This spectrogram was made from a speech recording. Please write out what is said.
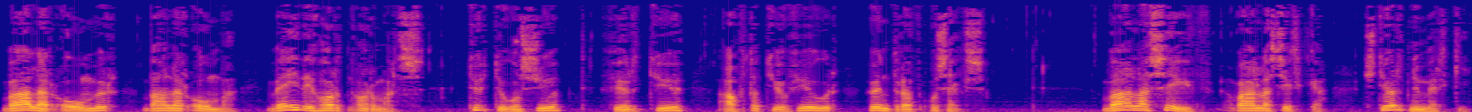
Valar ómur, Valar óma, veiði horn ormars, 27, 40, 84, 106. Vala sigð, Vala sirka, stjörnumerki,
